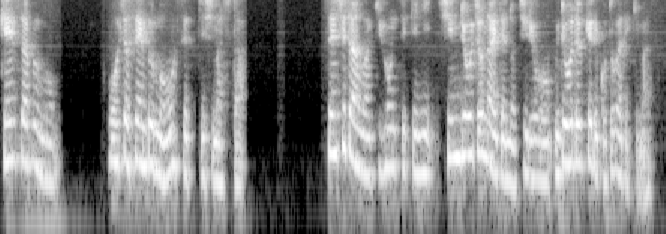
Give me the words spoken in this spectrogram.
検査部門、放射線部門を設置しました。選手団は基本的に診療所内での治療を無料で受けることができます。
